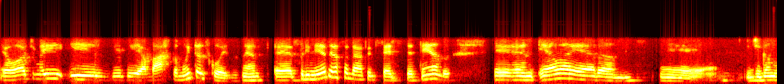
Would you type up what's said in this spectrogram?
é ótima e, e- e- abarca muitas coisas, né? É, primeiro, essa data de 7 de setembro, é, ela era, é, digamos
